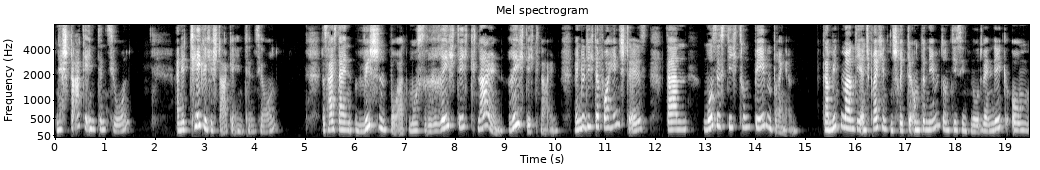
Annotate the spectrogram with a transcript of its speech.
eine starke Intention, eine tägliche starke Intention. Das heißt, ein Vision Board muss richtig knallen, richtig knallen. Wenn du dich davor hinstellst, dann muss es dich zum Beben bringen. Damit man die entsprechenden Schritte unternimmt, und die sind notwendig, um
